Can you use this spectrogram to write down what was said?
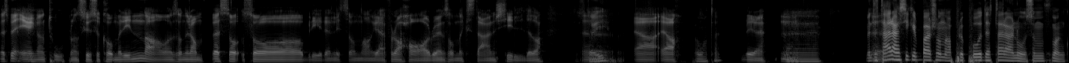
Mens med en gang toplanskrysset kommer inn, da, og en sånn rampe, så, så blir det en litt sånn annen greie. For da har du en sånn ekstern kilde, da. Støy, Uh, ja, ja, på en måte. blir det. Mm. Eh, men dette her er sikkert bare sånn apropos Dette her er noe som mange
